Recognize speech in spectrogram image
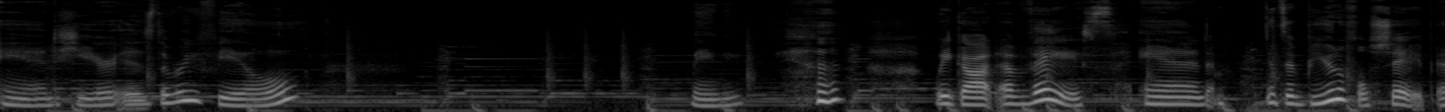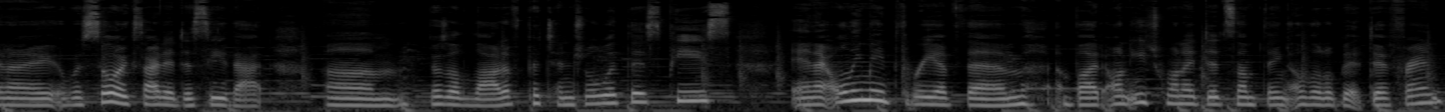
And here is the reveal. Maybe. we got a vase and it's a beautiful shape and i was so excited to see that um, there's a lot of potential with this piece and i only made three of them but on each one i did something a little bit different.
